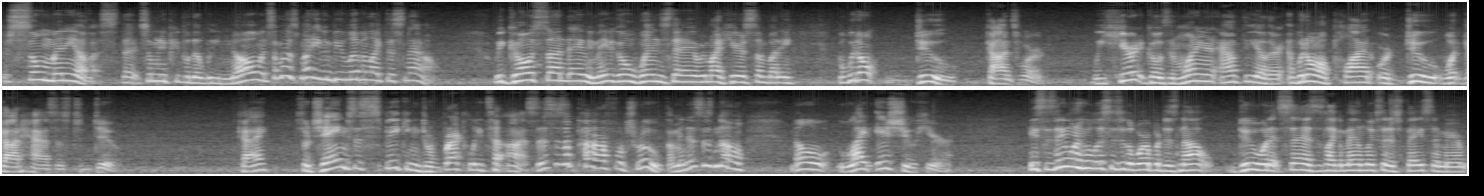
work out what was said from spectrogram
there's so many of us, that so many people that we know, and some of us might even be living like this now. We go Sunday, we maybe go Wednesday, we might hear somebody, but we don't do God's Word. We hear it, it goes in one ear and out the other, and we don't apply it or do what God has us to do. Okay? So James is speaking directly to us. This is a powerful truth. I mean, this is no, no light issue here. He says, anyone who listens to the word but does not do what it says is like a man looks at his face in a mirror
